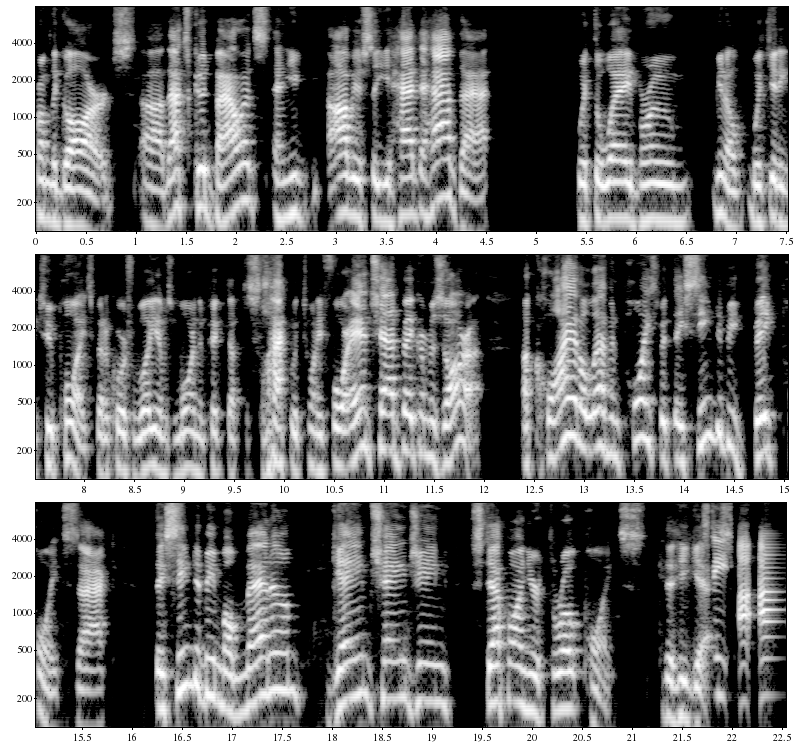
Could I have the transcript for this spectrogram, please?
from the guards. Uh, that's good balance, and you obviously you had to have that with the way Broome, you know, with getting two points. But of course, Williams more than picked up the slack with 24, and Chad Baker Mazara, a quiet 11 points, but they seem to be big points, Zac. They seem to be momentum, game changing, step on your throat points that he gets. See, I, I-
